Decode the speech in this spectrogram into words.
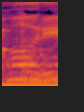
ঘরে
